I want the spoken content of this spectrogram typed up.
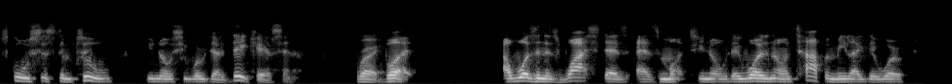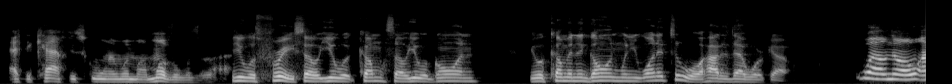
school system too. You know, she worked at a daycare center, right? But I wasn't as watched as as much. You know, they wasn't on top of me like they were at the Catholic school and when my mother was alive. You was free, so you would come. So you were going, you were coming and going when you wanted to, or how did that work out? Well, no, I,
